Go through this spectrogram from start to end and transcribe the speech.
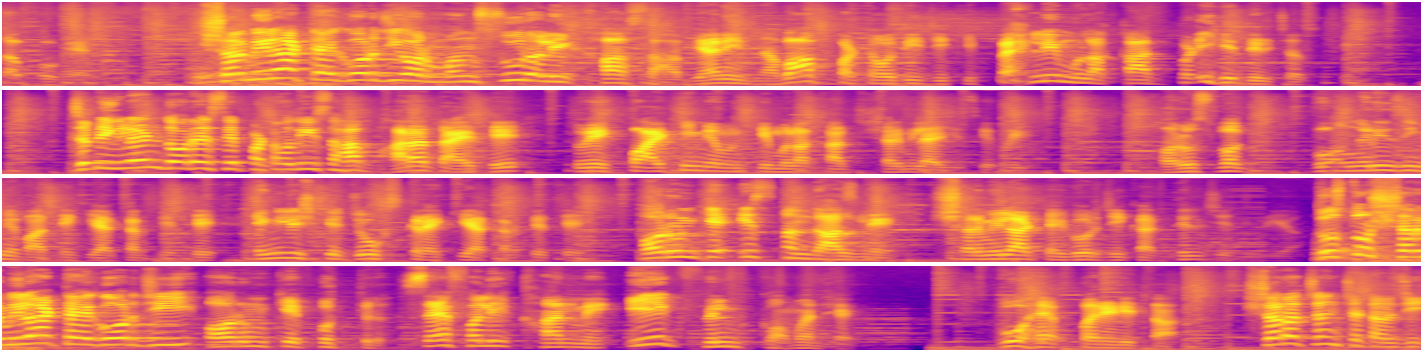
सब हो गए। शर्मिला टैगोर जी और मंसूर अली खान साहब यानी नवाब पटौदी जी की पहली मुलाकात बड़ी ही दिलचस्प थी। जब इंग्लैंड दौरे से पटौदी साहब भारत आए थे तो एक पार्टी में उनकी मुलाकात शर्मिला जी से हुई। और उस वक्त वो अंग्रेज़ी में बातें किया करते थे, इंग्लिश के जोक्स क्रैक किया करते थे, और उनके इस अंदाज ने शर्मिला टैगोर जी का दिल जीत लिया। दोस्तों, शर्मिला टैगोर जी और उनके पुत्र सैफ अली खान में एक फ़िल्म कॉमन है। वो है परिणिता। शरद चंद्र चटर्जी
